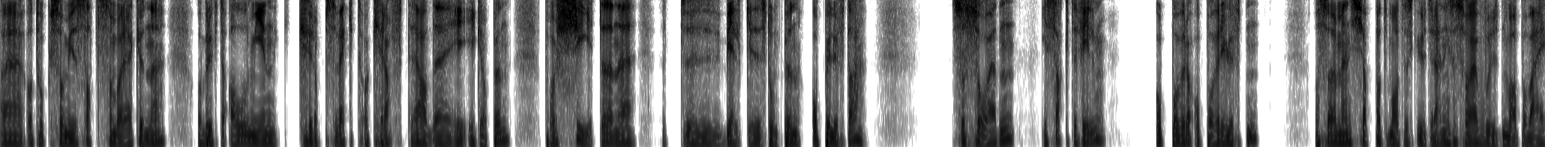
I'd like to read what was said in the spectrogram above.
eh, og tok så mye sats som bare jeg kunne, og brukte all min kroppsvekt og kraft jeg hadde i, i kroppen, på å skyte denne bjelkestumpen opp i lufta. Så så jeg den i sakte film oppover og oppover i luften. Og så med en kjapp matematisk utregning så så jeg hvor den var på vei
